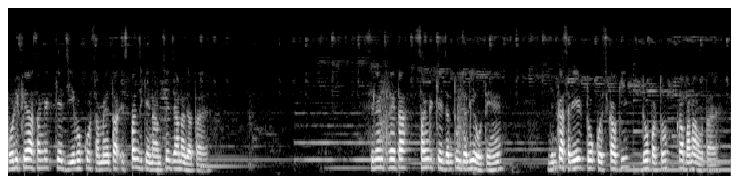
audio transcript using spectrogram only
पोलिफेरा संघ के जीवों को सामान्यतः स्पंज के नाम से जाना जाता है। सिलेंट्रेटा संघ के जंतु जलीय होते हैं, जिनका शरीर दो कोशिकाओं की दो परतों का बना होता है।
